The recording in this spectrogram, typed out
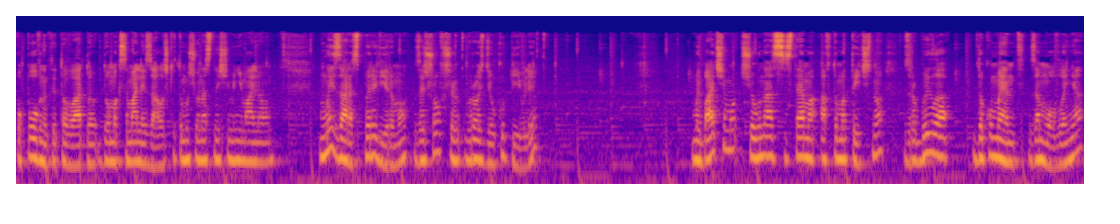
поповнити товар до, до максимальних залишків, тому що у нас нижче мінімального. Ми зараз перевіримо, зайшовши в розділ купівлі, ми бачимо, що у нас система автоматично зробила документ замовлення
